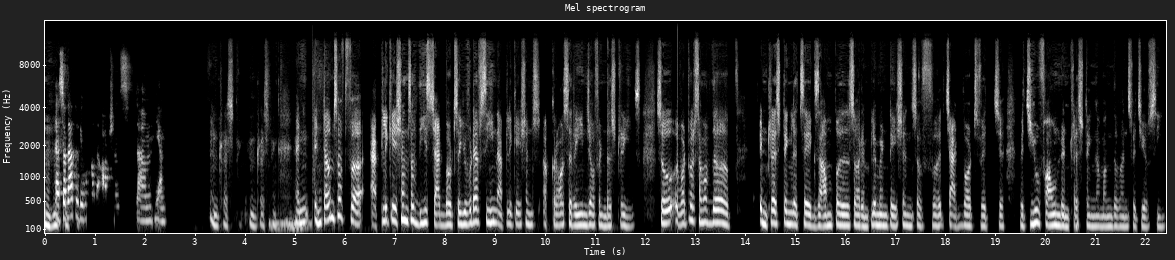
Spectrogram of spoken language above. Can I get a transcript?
Mm-hmm. Uh, so that would be one of the options. Um, yeah. Interesting, interesting. And in terms of uh, applications of these chatbots, so you would have seen applications across a range of industries. So, what were some of the interesting, let's say, examples or implementations of uh, chatbots which uh, which you found interesting among the ones which you have seen?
